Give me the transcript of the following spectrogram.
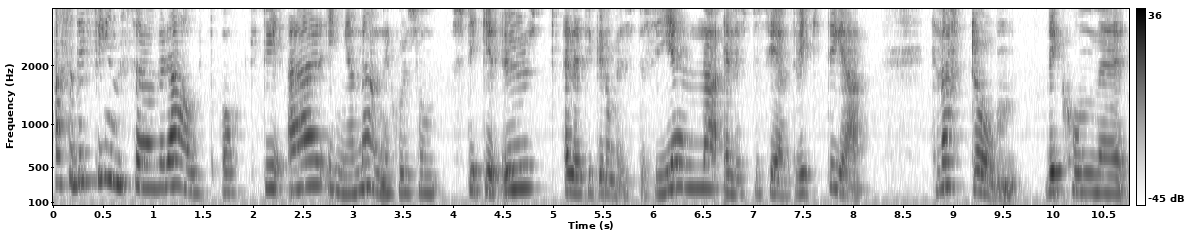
alltså det finns överallt och det är inga människor som sticker ut eller tycker de är speciella eller speciellt viktiga. Tvärtom, det kommer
